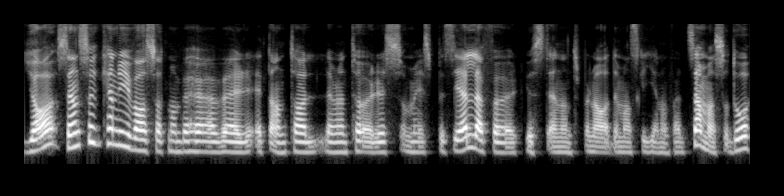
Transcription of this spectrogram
Ja, sen så kan det ju vara så att man behöver ett antal leverantörer som är speciella för just den entreprenaden man ska genomföra tillsammans och då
